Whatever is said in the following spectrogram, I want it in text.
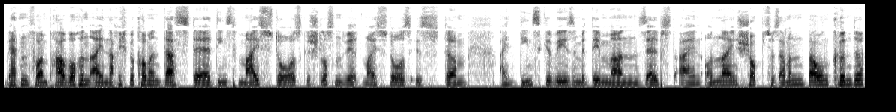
Wir hatten vor ein paar Wochen eine Nachricht bekommen, dass der Dienst MyStores geschlossen wird. MyStores ist ähm, ein Dienst gewesen, mit dem man selbst einen Online-Shop zusammenbauen könnte,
